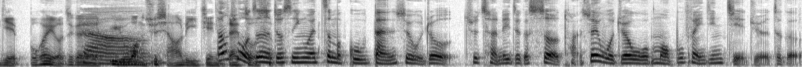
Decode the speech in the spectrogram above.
也不会有这个欲望去想要理解你。当初我真的就是因为这么孤单，所以我就去成立这个社团。所以我觉得我某部分已经解决了这个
